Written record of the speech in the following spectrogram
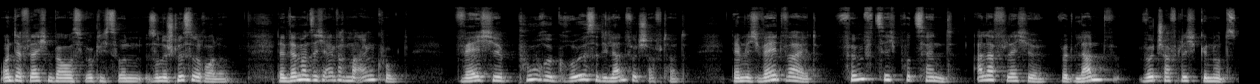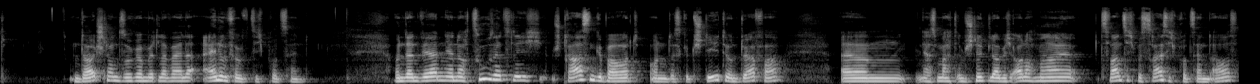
und der Flächenbau ist wirklich so, ein, so eine Schlüsselrolle. Denn wenn man sich einfach mal anguckt, welche pure Größe die Landwirtschaft hat, nämlich weltweit 50 Prozent aller Fläche wird landwirtschaftlich genutzt. In Deutschland sogar mittlerweile 51 Prozent. Und dann werden ja noch zusätzlich Straßen gebaut und es gibt Städte und Dörfer. Ähm, das macht im Schnitt, glaube ich, auch nochmal 20 bis 30 Prozent aus.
